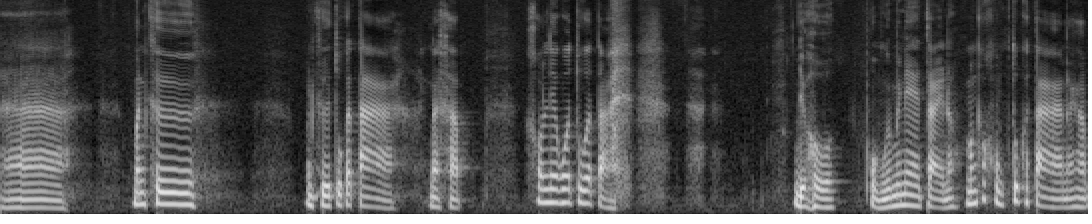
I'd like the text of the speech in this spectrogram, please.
อ่ามันคือ มันคือตุ๊กตานะครับเขาเรียกว่าตุ๊กตาเดี๋ยวผมก็ไม่แน่ใจเนาะมันก็คงตุ๊กตานะครับ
